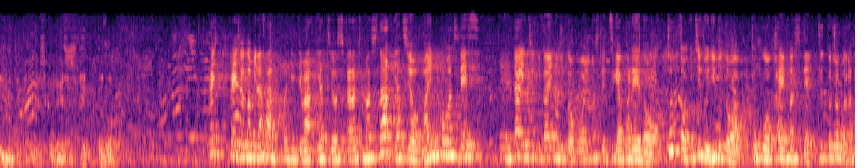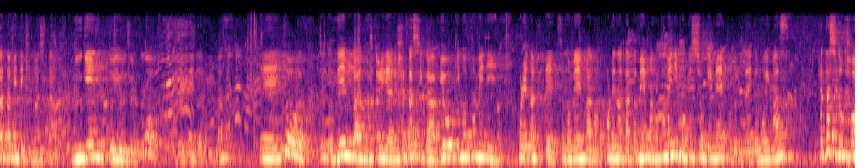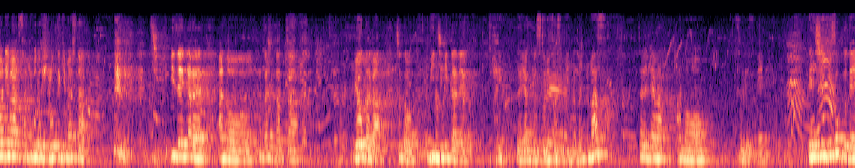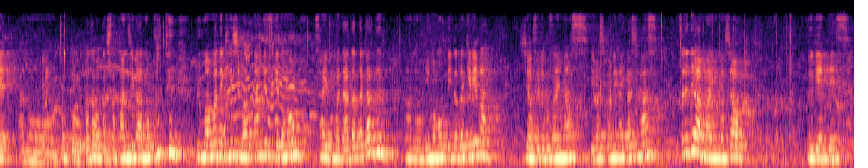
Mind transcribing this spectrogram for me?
よろしくお願いします。はい、どうぞ。はい、会場の皆さん、こんにちは。八千代市から来ました、八千代舞婿町です。えー、第1部、第2部と終わりまして、次はパレード。ちょっと1部、2部とは曲を変えまして、ずっとちょっと温めてきました、無限という曲を踊りたいと思います。えー、今日、ちょっとメンバーの一人である畑氏が病気のために来れなくて、そのメンバーの、来れなかったメンバーのためにも一生懸命踊りたいと思います。私の代わりは先ほど拾ってきました。以前からあの私だった亮太がちょっとピンチヒッターで、はい、大役を務めさせていただきます。それではあのそうですね。練習不足であのちょっとバタバタした感じが残ってるままで来てしまったんですけども最後まで温かくあの見守っていただければ幸せでございます。よろしくお願いいたします。それでは参りましょう。無限です。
